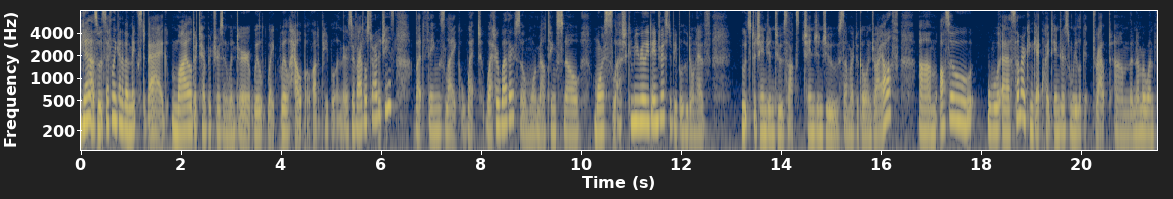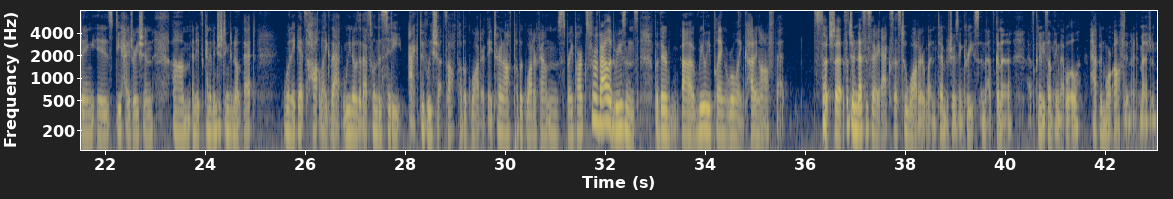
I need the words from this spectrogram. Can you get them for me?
Yeah, so it's definitely kind of a mixed bag. Milder temperatures in winter will like will help a lot of people in their survival strategies, but things like wet wetter weather, so more melting snow, more slush can be really dangerous to people who don't have boots to change into, socks to change into, somewhere to go and dry off. Um, also, uh, summer can get quite dangerous when we look at drought. Um, the number one thing is dehydration, um, and it's kind of interesting to note that when it gets hot like that, we know that that's when the city actively shuts off public water. They turn off public water fountains, spray parks for valid reasons, but they're uh, really playing a role in cutting off that such a such a necessary access to water when temperatures increase, and that's gonna that's gonna be something that will happen more often, I'd imagine.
